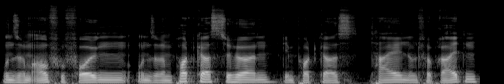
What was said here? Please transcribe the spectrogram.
unserem Aufruf folgen, unseren Podcast zu hören, den Podcast teilen und verbreiten.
